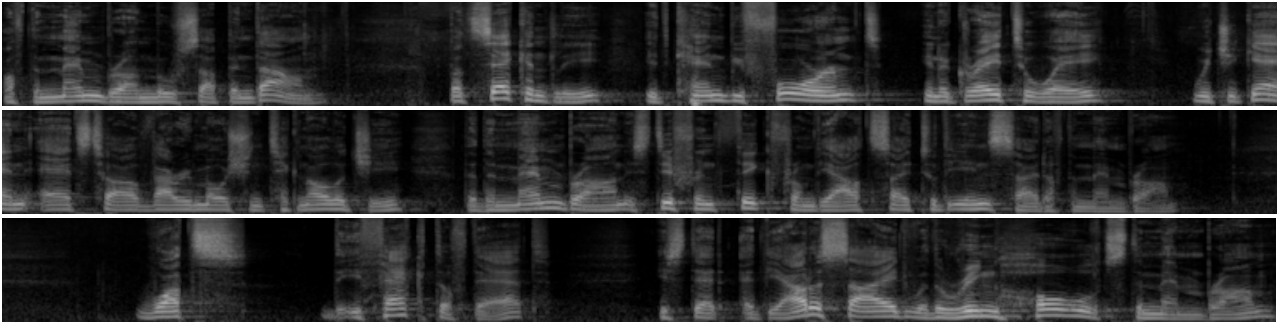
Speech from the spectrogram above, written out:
of the membrane moves up and down. But secondly, it can be formed in a greater way which again adds to our Varimotion technology that the membrane is different thick from the outside to the inside of the membrane. What's the effect of that is that at the outer side where the ring holds the membrane,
